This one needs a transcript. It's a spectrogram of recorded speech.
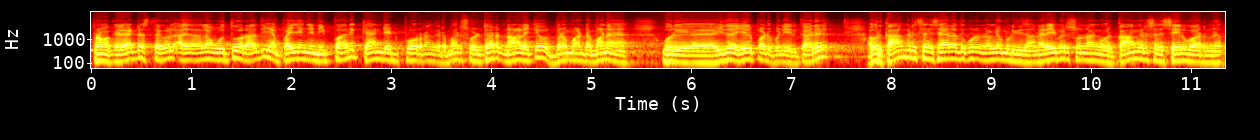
இப்போ நமக்கு லேட்டஸ்ட் தகவல் அது- அதெல்லாம் ஒத்து வராது. என் பையங்க நிற்பார் கேண்டிடேட் போடுறேங்கிற மாதிரி சொல்லிட்டார். நாளைக்கு அவர் பிரம்மாண்டமான ஒரு இதை ஏற்பாடு பண்ணியிருக்காரு. அவர் காங்கிரஸில் சேராது கூட நல்ல முடிவு தான். நிறைய பேர் சொன்னாங்க அவர் காங்கிரஸில் சேருவார்னு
